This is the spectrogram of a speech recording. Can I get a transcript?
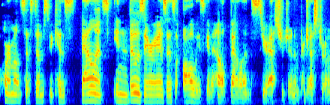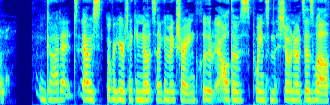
hormone systems because balance in those areas is always going to help balance your estrogen and progesterone. Got it. I was over here taking notes so I can make sure I include all those points in the show notes as well.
